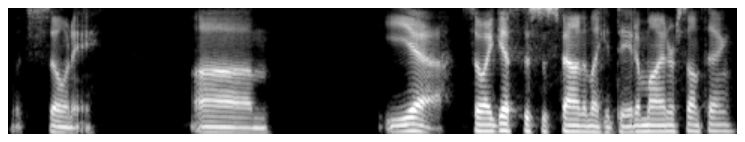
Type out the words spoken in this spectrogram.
with Sony? Um, yeah. So I guess this was found in like a data mine or something.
